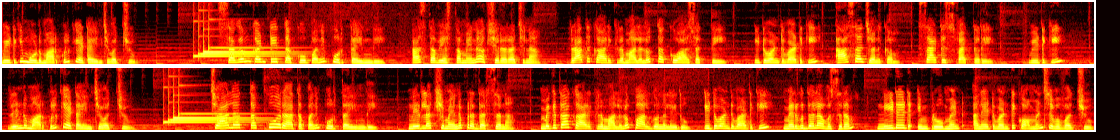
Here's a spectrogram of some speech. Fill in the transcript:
వీటికి మూడు మార్కులు కేటాయించవచ్చు. సగం కంటే తక్కువ పని పూర్తయింది. అస్తవ్యస్తమైన అక్షర రచన. రాత కార్యక్రమాలలో తక్కువ ఆసక్తి. ఇటువంటి వాటికి ఆశాజనకం. సాటిస్ఫాక్టరీ. వీటికి రెండు మార్కులు కేటాయించవచ్చు. చాలా తక్కువ రాత పని పూర్తయింది. నిర్లక్ష్యమైన ప్రదర్శన. మిగతా కార్యక్రమాలలో పాల్గొనలేదు. ఇటువంటి వాటికి మెరుగుదల అవసరం నీడెడ్ ఇంప్రూవ్మెంట్ అనేటువంటి కామెంట్స్ ఇవ్వవచ్చు.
